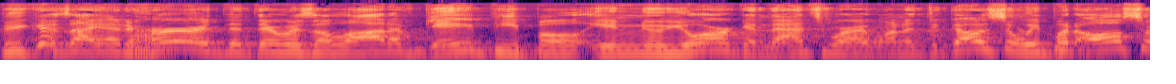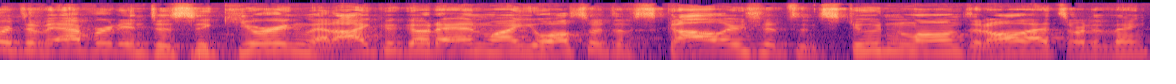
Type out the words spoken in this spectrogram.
Because I had heard that there was a lot of gay people in New York, and that's where I wanted to go. So we put all sorts of effort into securing that I could go to NYU, all sorts of scholarships and student loans and all that sort of thing.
